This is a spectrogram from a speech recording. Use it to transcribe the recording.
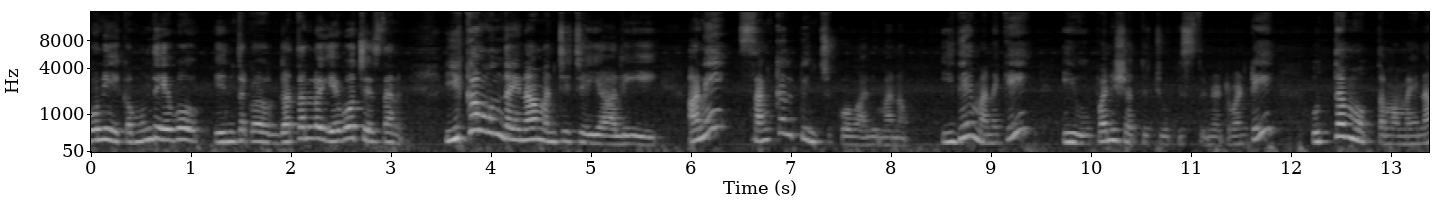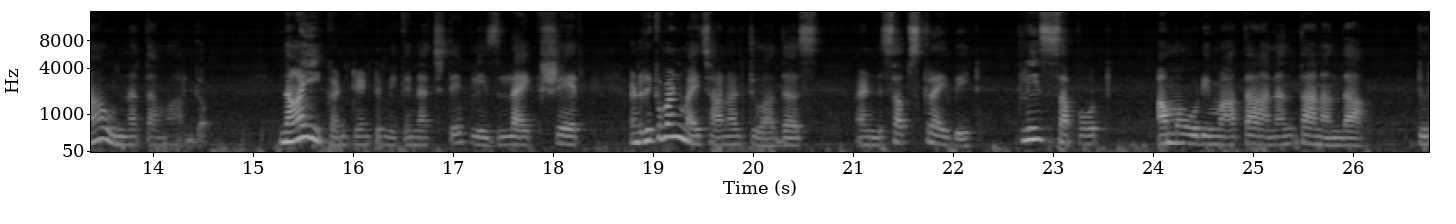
పోనీ ఇక ముందు ఏవో ఇంత గతంలో ఏవో చేస్తాను. ఇక ముందైనా మంచి చేయాలి అని సంకల్పించుకోవాలి మనం. ఇదే మనకి ఈ ఉపనిషత్తు చూపిస్తున్నటువంటి ఉత్తమోత్తమమైన ఉన్నత మార్గం. నా ఈ కంటెంట్ మీకు నచ్చితే please like share and recommend my channel to others and subscribe it. Please support Amma Odi Mata Anantananda to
